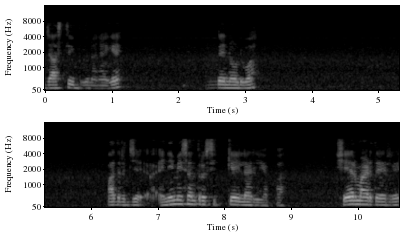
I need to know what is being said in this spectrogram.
ಜಾಸ್ತಿ ಇದ್ವು ನನಗೆ. ಮುಂದೆ ನೋಡುವ. ಆದ್ರೆ ಜೆ ಎನಿಮೀಸ್ ಅಂತೂ ಸಿಕ್ಕೇ ಇಲ್ಲ ರೀ ಅಪ್ಪ. ಶೇರ್ ಮಾಡ್ತಾ ಇರ್ರಿ.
